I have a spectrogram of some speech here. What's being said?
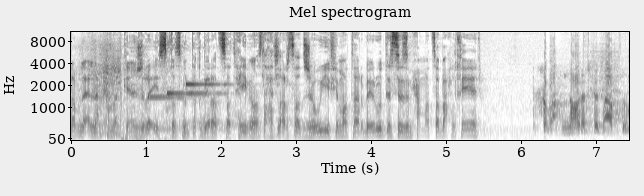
انضم لنا محمد كنج رئيس قسم التقديرات السطحية بمصلحة الأرصاد الجوية في مطار بيروت. أستاذ محمد صباح الخير. صباح النور أستاذ عبدو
